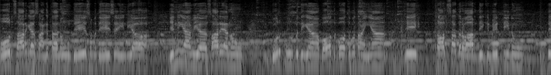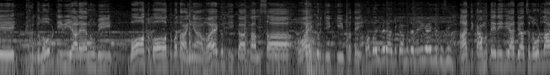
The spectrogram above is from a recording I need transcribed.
ਔਰ ਸਾਰੀਆਂ ਸੰਗਤਾਂ ਨੂੰ ਦੇਸ਼ ਵਿਦੇਸ਼ ਇੰਡੀਆ ਜਿੰਨੀਆਂ ਵੀ ਆ ਸਾਰਿਆਂ ਨੂੰ ਗੁਰਪੁਰਬ ਦੀਆਂ ਬਹੁਤ-ਬਹੁਤ ਵਧਾਈਆਂ ਤੇ ਖਾਲਸਾ ਦਰਬਾਰ ਦੀ ਕਮੇਟੀ ਨੂੰ ਤੇ ਗਲੋਬ ਟੀਵੀ ਵਾਲਿਆਂ ਨੂੰ ਵੀ ਬਹੁਤ-ਬਹੁਤ ਵਧਾਈਆਂ ਵਾਹਿਗੁਰੂ ਜੀ ਕਾ ਖਾਲਸਾ ਵਾਹਿਗੁਰੂ ਜੀ ਕੀ ਫਤਿਹ। ਬਾਬਾ ਜੀ ਫਿਰ ਅੱਜ ਕੰਮ ਤੇ ਨਹੀਂ ਗਏ ਜੀ ਤੁਸੀਂ? ਅੱਜ ਕੰਮ ਤੇ ਨਹੀਂ ਜੀ ਅੱਜ ਅਸ ਲੋਡ ਲਾ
